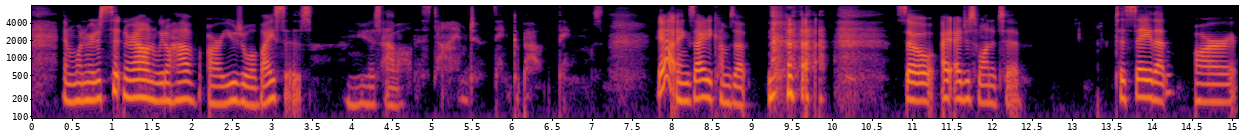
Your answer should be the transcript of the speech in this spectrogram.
and when we're just sitting around, we don't have our usual vices. And you just have all this time to think about Yeah, anxiety comes up. so I, I just wanted to to say that our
